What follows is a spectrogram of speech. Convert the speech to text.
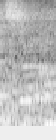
Yes.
